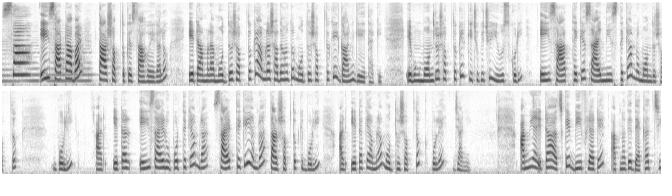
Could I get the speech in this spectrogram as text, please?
সা। এই সাটা আবার তার সপ্তকে সা হয়ে গেল। এটা আমরা মধ্য সপ্তকে, আমরা সাধারণত মধ্য সপ্তকে গান গেয়ে থাকি এবং মন্দ্র সপ্তকের কিছু কিছু ইউজ করি। এই সাত থেকে সায়ের নিচ থেকে আমরা মন্দ সপ্তক বলি। আর এটার এই সায়ের উপর থেকে আমরা সায়ের থেকেই আমরা তার সপ্তককে বলি আর এটাকে আমরা মধ্য সপ্তক বলে জানি। আমি এটা আজকে বি ফ্ল্যাটে আপনাদের দেখাচ্ছি।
